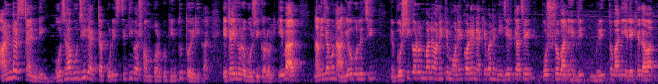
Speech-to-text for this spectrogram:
আন্ডারস্ট্যান্ডিং বোঝাবুঝির একটা পরিস্থিতি বা সম্পর্ক কিন্তু তৈরি হয়। এটাই হলো বশীকরণ। এবার আমি যেমন আগেও বলেছি বশীকরণ মানে অনেকে মনে করেন একেবারে নিজের কাছে পোষ্য বানিয়ে ভৃত্য বানিয়ে রেখে দেওয়া।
